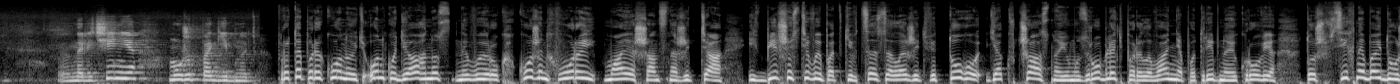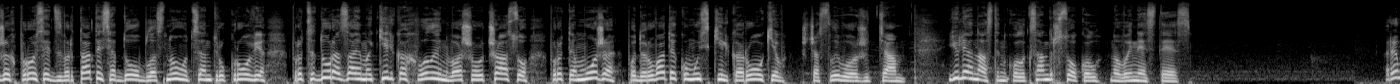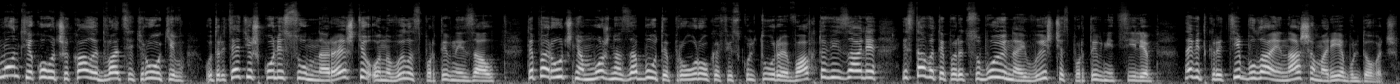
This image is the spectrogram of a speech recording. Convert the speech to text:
э, на лечение, может погибнуть. Проте переконують, онкодіагноз не вирок. Кожен хворий має шанс на життя. І в більшості випадків це залежить від того, як вчасно йому зроблять переливання потрібної крові. Тож всіх небайдужих просять звертатися до обласного центру крові. Процедура займе кілька хвилин вашого часу, проте може подарувати комусь кілька років щасливого життя. Юлія Настенко, Олександр Сокол. Новини СТС. Ремонт, якого чекали 20 років. У 30-й школі Сум нарешті оновили спортивний зал. Тепер учням можна забути про уроки фізкультури в актовій залі і ставити перед собою найвищі спортивні цілі. На відкритті була і наша Марія Бульдович.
